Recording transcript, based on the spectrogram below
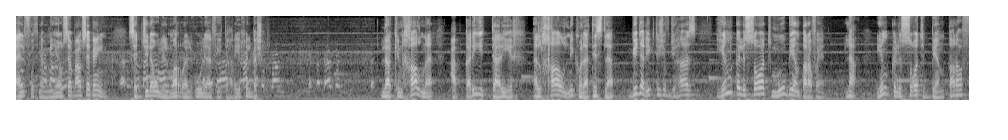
1877 سجلوا للمرة الأولى في تاريخ البشر. لكن خالنا عبقري التاريخ الخال نيكولا تسلا قدر يكتشف جهاز ينقل الصوت مو بين طرفين لا ينقل الصوت بين طرف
